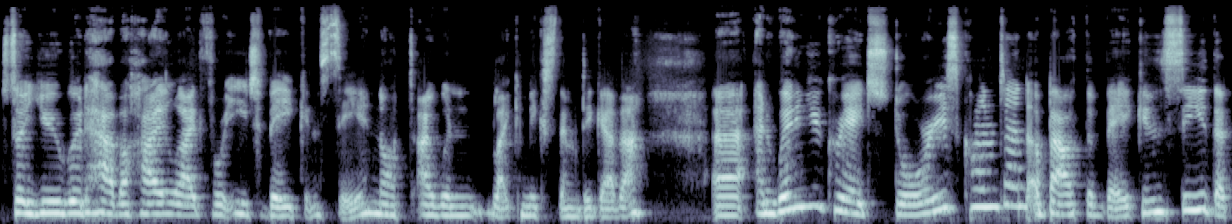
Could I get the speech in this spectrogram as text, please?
So you would have a highlight for each vacancy, not, I wouldn't like mix them together. Uh, and when you create stories content about the vacancy, the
